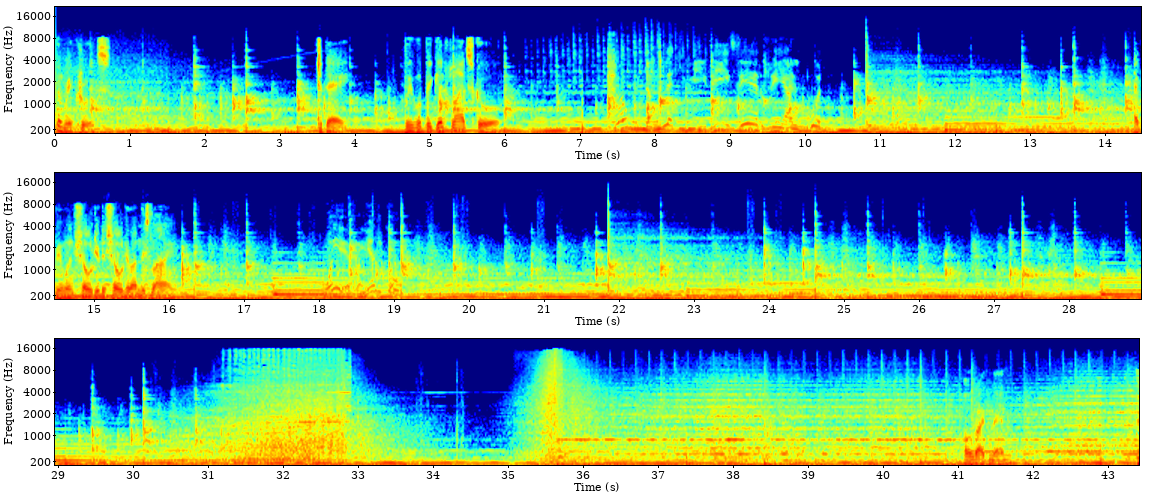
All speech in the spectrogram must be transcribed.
Welcome recruits. Today, we will begin flight school. Everyone shoulder to shoulder on this line.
